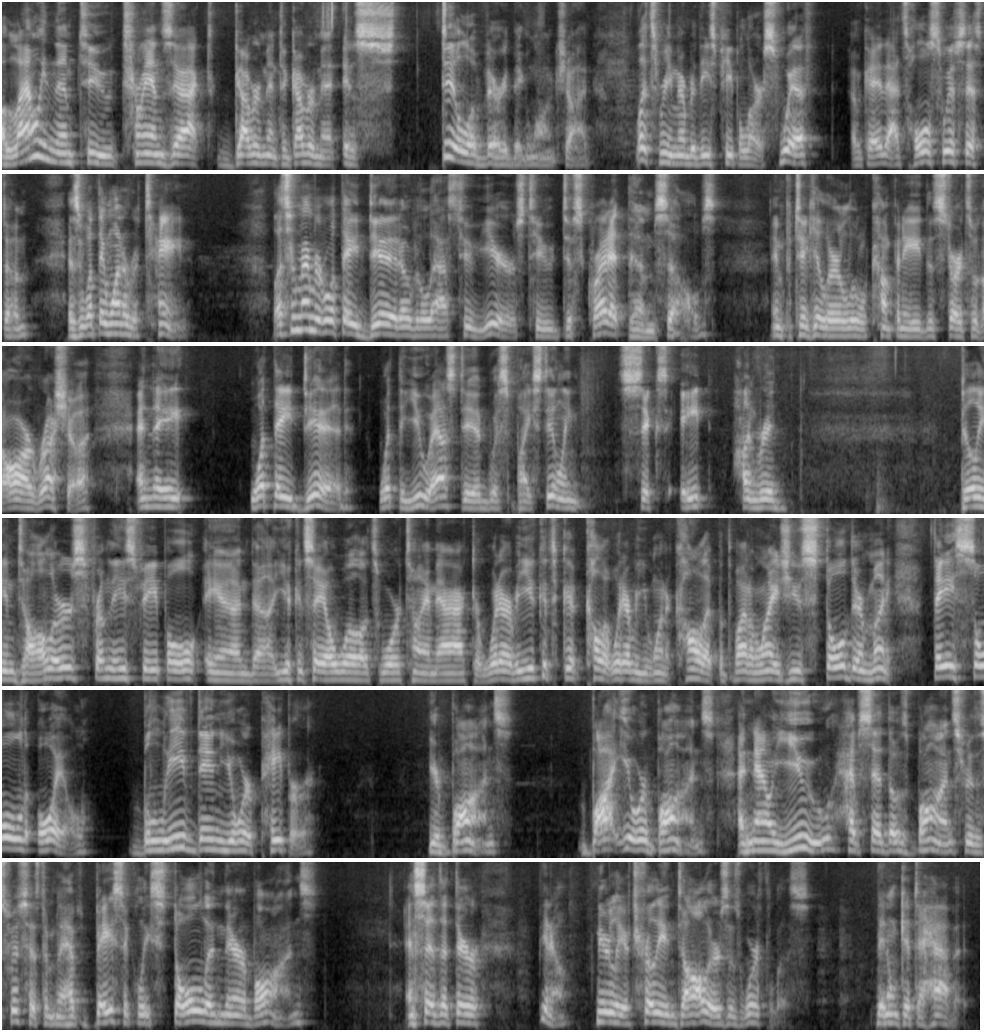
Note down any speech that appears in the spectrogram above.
allowing them to transact government to government is still a very big long shot. Let's remember these people are SWIFT okay, that's whole SWIFT system is what they want to retain. Let's remember what they did over the last two years to discredit themselves, in particular, a little company that starts with R, Russia, and they, what they did, what the U.S. did was by stealing six, eight hundred billion dollars from these people, and uh, you can say, oh, well, it's wartime act or whatever. You could call it whatever you want to call it, but the bottom line is you stole their money. They sold oil, believed in your paper, your bonds, bought your bonds, and now you have said those bonds through the SWIFT system they have basically stolen their bonds and said that they're, you know, nearly a trillion dollars is worthless. They don't get to have it.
